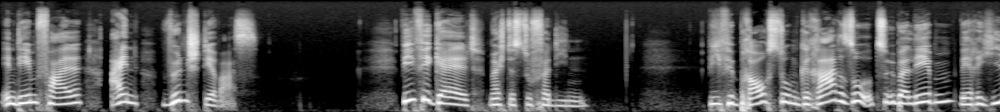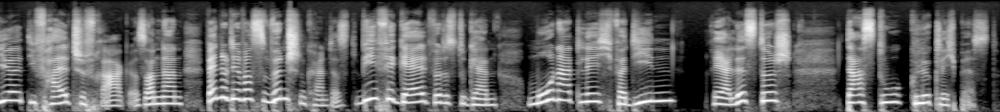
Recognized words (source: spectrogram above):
In dem Fall ein Wünsch dir was. Wie viel Geld möchtest du verdienen? Wie viel brauchst du, um gerade so zu überleben, wäre hier die falsche Frage, sondern wenn du dir was wünschen könntest, wie viel Geld würdest du gern monatlich verdienen, realistisch, dass du glücklich bist?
